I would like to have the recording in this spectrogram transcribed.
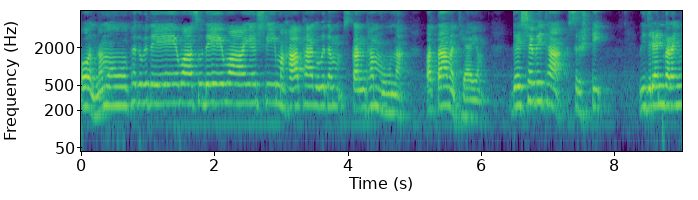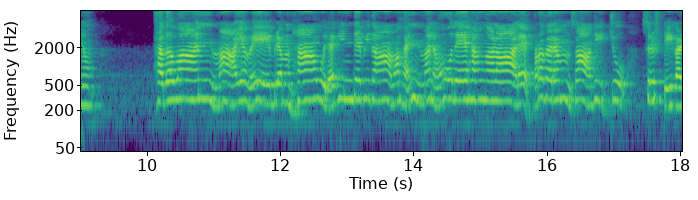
ഓ നമോ ഭഗവതേ വാസുദേവായ ശ്രീ മഹാഭാഗവതം സ്കന്ധം മൂന്ന് പത്താം അധ്യായം. ദശവിധ സൃഷ്ടി. വിതുരൻ പറഞ്ഞു ഭഗവാൻ മായവേ ബ്രഹ്മ ഉലകിന്റെ പിതാമഹൻ മനോദേഹങ്ങളാൽ എത്ര തരം സാധിച്ചു. സൃഷ്ടികൾ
